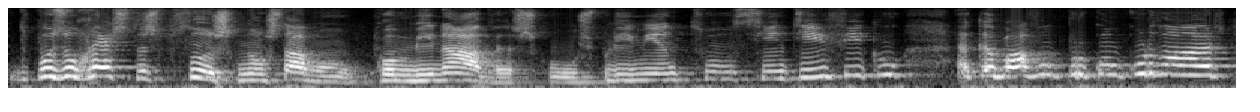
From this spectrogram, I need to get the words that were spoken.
Depois o resto das pessoas que não estavam combinadas com o experimento científico acabavam por concordar.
